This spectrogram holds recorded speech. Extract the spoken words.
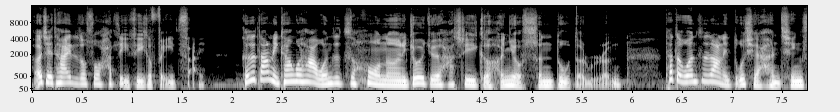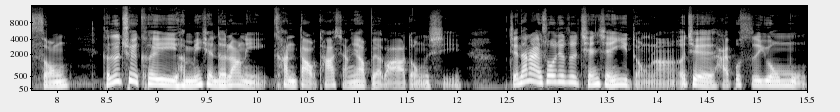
而且他一直都说他自己是一个肥宅。可是当你看过他的文字之后呢，你就会觉得他是一个很有深度的人。他的文字让你读起来很轻松，可是却可以很明显的让你看到他想要表达的东西。简单来说就是浅显易懂啦，而且还不失幽默。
